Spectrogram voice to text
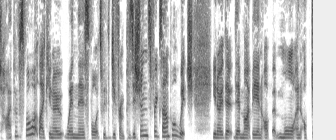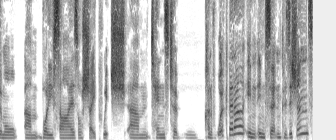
type of sport. Like you know, when there's sports with different positions, for example, which you know there, there might be an op- more an optimal um, body size or shape, which um, tends to kind of work better in in certain positions,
